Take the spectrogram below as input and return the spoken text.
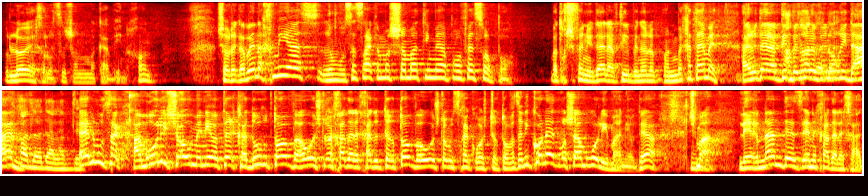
הוא לא יהיה חלוץ ראשון במכבי, נכון? עכשיו לגבי נחמיאס, זה מבוסס רק על מה ששמעתי מהפרופסור פה. ואתה חושב שאני יודע להבדיל בינו לבין, אני אומר לך את האמת, אני יודע להבדיל אף בינו אחד לא לבין אורי אף דהן. אחד לא יודע להבדיל. אין מושג, אמרו לי שההוא מניע יותר כדור טוב, וההוא יש לו אחד על אחד יותר טוב, וההוא יש לו משחק ראש יותר טוב, אז אני קונה את מה שאמרו לי, מה אני יודע? שמע, להרננדז אין אחד על אחד.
